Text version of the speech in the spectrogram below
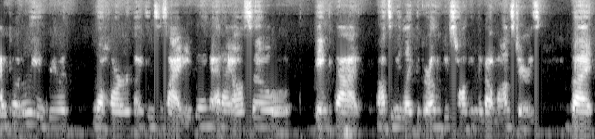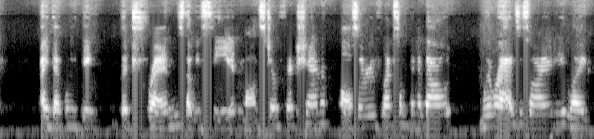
I totally agree with the horror like in society thing and i also think that, not to be like the girl who keeps talking about monsters, but I definitely think the trends that we see in monster fiction also reflect something about where we're at in society. Like,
